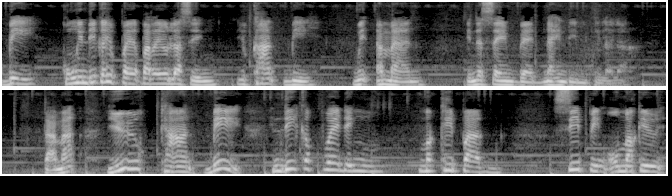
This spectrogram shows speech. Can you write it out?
be, kung hindi kayo pa- pareho lasing, you can't be with a man in the same bed na hindi mo kilala. Tama? You can't be. Hindi ka pwedeng makipag siping o maki,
